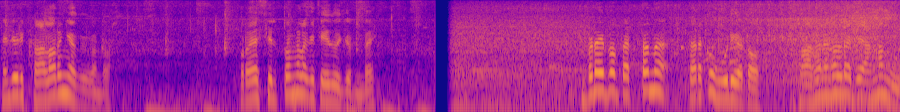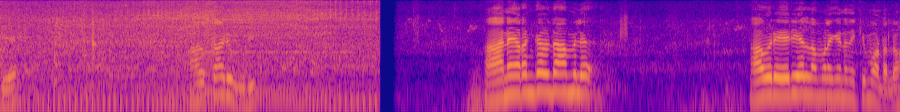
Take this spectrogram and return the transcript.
അതിന്റെ ഒരു കളറിങ് ഒക്കെ കണ്ടോ? കുറേ ശില്പങ്ങളൊക്കെ ചെയ്തു വെച്ചിട്ടുണ്ടേ. ഇവിടെ ഇപ്പോൾ പെട്ടെന്ന് തിരക്ക് കൂടി കേട്ടോ. വാഹനങ്ങളുടെയൊക്കെ എണ്ണം കൂടിയേ. ആൾക്കാർ കൂടി. ആനയിറങ്കൽ ഡാമിൽ ആ ഒരു ഏരിയയിൽ നമ്മളിങ്ങനെ നിൽക്കുമ്പോൾ ഉണ്ടല്ലോ.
